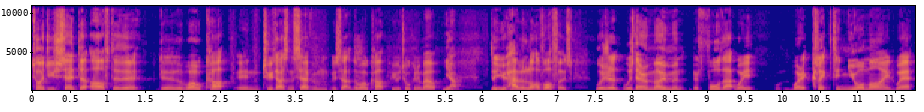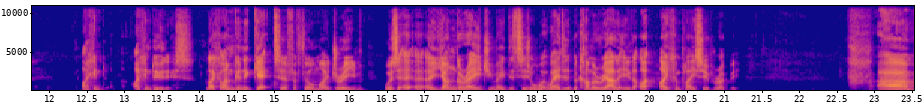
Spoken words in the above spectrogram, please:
Todd, you said that after the, the, the World Cup in 2007, was that the World Cup you were talking about? Yeah. That you had a lot of offers. Was there, was there a moment before that where where it clicked in your mind where I can I can do this? Like I'm going to get to fulfill my dream. Was it a, a younger age you made the decision? Where did it become a reality that I, I can play Super Rugby? Um,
